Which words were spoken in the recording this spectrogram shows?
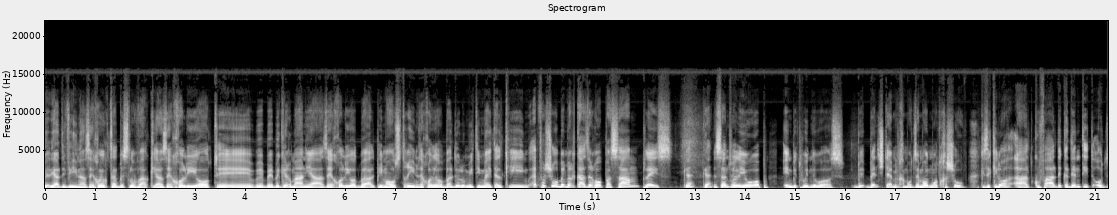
ליד וינה, זה יכול להיות קצת בסלובקיה, זה יכול להיות אה, בגרמניה, זה יכול להיות באלפים האוסטריים, זה יכול להיות בדולומיטים האיטלקיים, איפשהו במרכז אירופה, some place, כן, כן. Central Europe, in between the wars. בין שתי המלחמות, זה מאוד מאוד חשוב, כי זה כאילו התקופה הדקדנטית עוד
